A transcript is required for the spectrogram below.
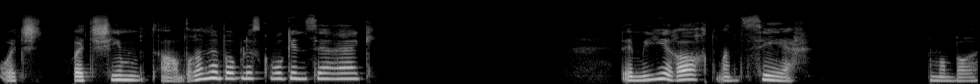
Og et, og et skimt av Drømmebobleskogen ser jeg. Det er mye rart man ser når man bare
